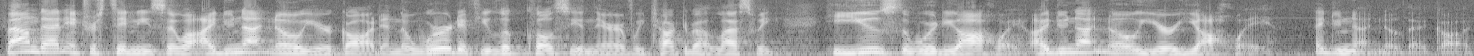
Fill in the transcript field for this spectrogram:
Found that interesting. He said, Well, I do not know your God. And the word, if you look closely in there, if we talked about last week, he used the word Yahweh. I do not know your Yahweh. I do not know that God.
